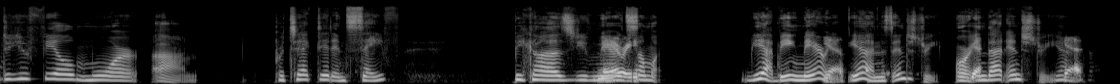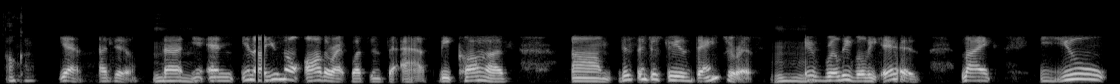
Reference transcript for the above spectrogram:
do you feel more um, protected and safe because you've married, Married. someone? Yeah, being married. Yes. Yeah, in this industry or Yes. in that industry. Yeah. Yes. Okay. Yes, I do. That Mhm. and you know, you know all the right questions to ask because um, this industry is dangerous. hmm It really, really is. Like you,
